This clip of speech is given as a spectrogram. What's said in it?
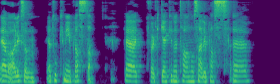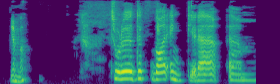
Jeg var liksom Jeg tok mye plass, da. For jeg følte ikke jeg kunne ta noe særlig plass eh, hjemme. Tror du det var enklere um,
